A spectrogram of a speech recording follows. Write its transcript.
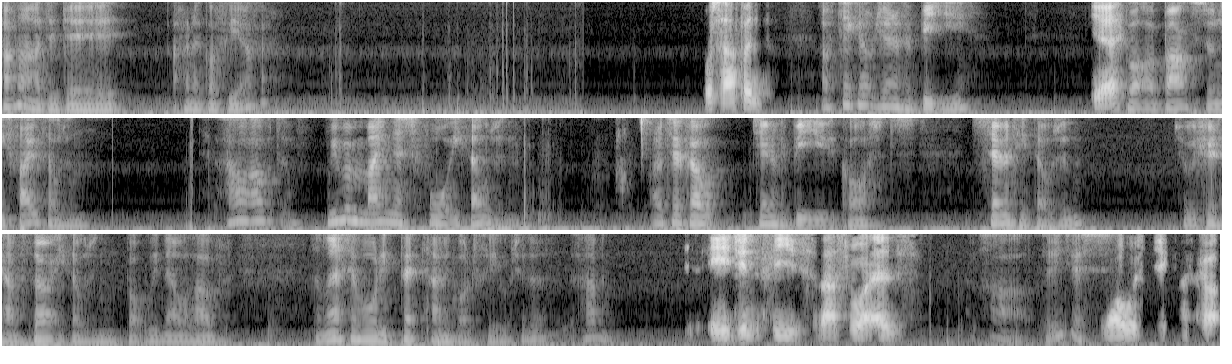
I've not added uh, Hannah Godfrey ever. What's happened? I've taken out Jennifer Beattie, Yeah, but our balance is only 5,000. How, how, we were minus 40,000. I took out Jennifer Beattie, it costs 70,000, so we should have 30,000, but we now have, unless I've already picked Hannah Godfrey, which I, don't, I haven't. It's agent fees. That's what it is. They just always take a cut.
